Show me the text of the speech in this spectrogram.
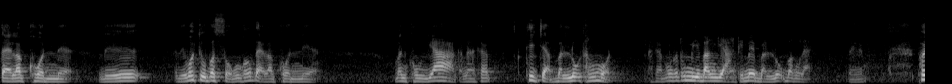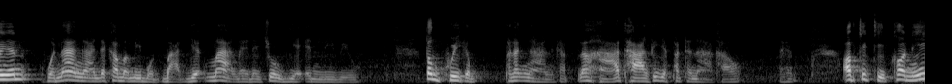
แต่ละคนเนี่ยหรือหรือวัตถุประสงค์ของแต่ละคนเนี่ยมันคงยากนะครับ ที่จะบรรลุทั้งหมด นะครับมันก็ต้องมีบางอย่างที่ไม่บรรลุบ้างแหละนะครับเพราะฉะนั้นหัวหน้างานจะเข้ามามีบทบาทเยอะมากเลยในช่วง year end review ต้องคุยกับพนักงานครับแล้วหาทางที่จะพัฒนาเขานะครับ objective ข้อนี้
